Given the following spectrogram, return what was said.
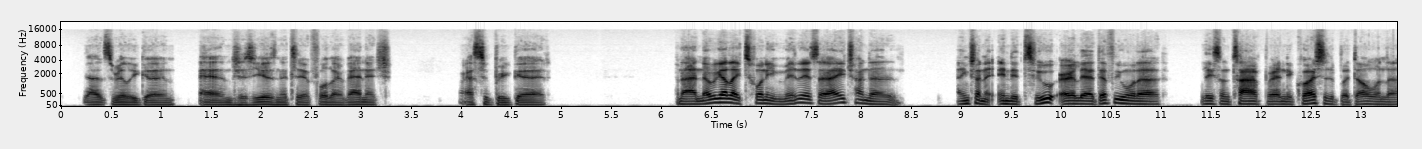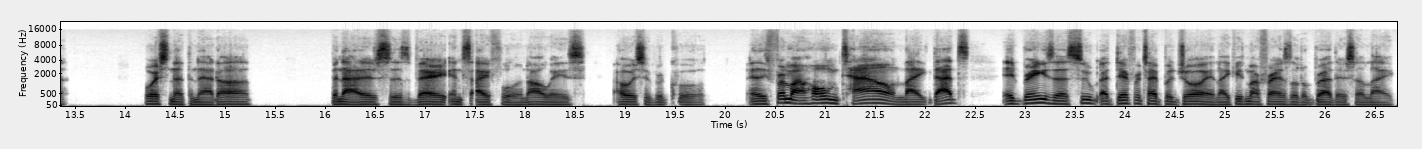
that's really good. And just using it to full advantage. That's super good. And I know we got like 20 minutes. and I ain't trying to I ain't trying to end it too early. I definitely wanna leave some time for any questions, but don't wanna force nothing at all. But nah, this is very insightful and always always super cool. And he's from my hometown. Like that's it brings a super a different type of joy. Like he's my friend's little brother. So like,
